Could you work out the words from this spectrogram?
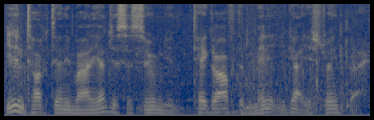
You didn't talk to anybody. I just assumed you'd take off the minute you got your strength back.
